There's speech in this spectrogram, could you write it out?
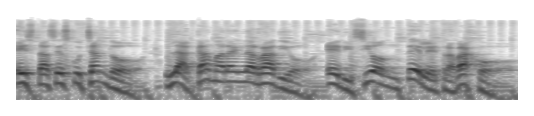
Estás escuchando La Cámara en la Radio, edición Teletrabajo,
